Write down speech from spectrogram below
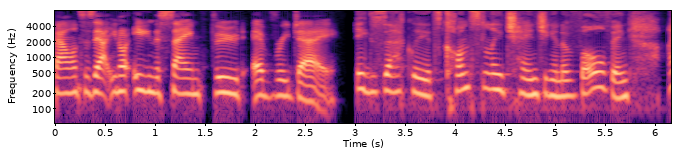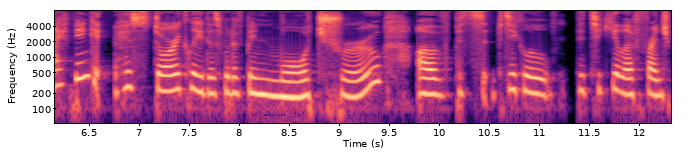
balances out. You're not eating the same food every day. Exactly. It's constantly changing and evolving. I think historically this would have been more true of particular, particular French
